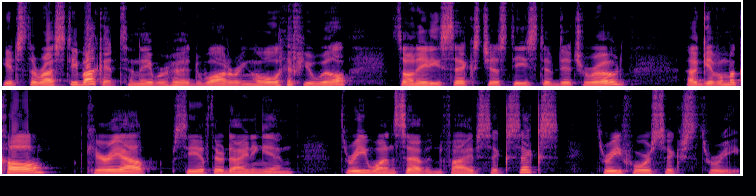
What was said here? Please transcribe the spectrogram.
It's the Rusty Bucket, a neighborhood watering hole, if you will. It's on 86 just east of Ditch Road. Uh, give them a call, carry out, see if they're dining in. 317 566 3463.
